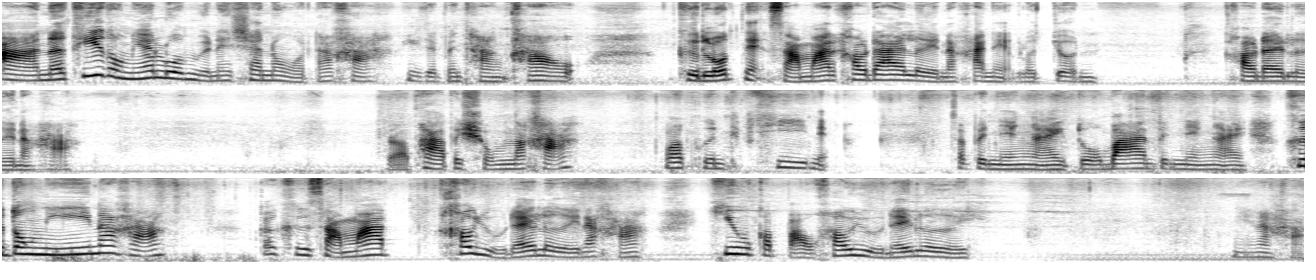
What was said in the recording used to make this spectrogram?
อ่าเนื้อที่ตรงนี้รวมอยู่ในโฉนดนะคะ นี่จะเป็นทางเข้า คือรถเนี่ยสามารถเข้าได้เลยนะคะ เนี่ยรถยนต์เข้าได้เลยนะคะ เราพาไปชมนะคะ ว่าพื้นที่เนี่ย จะเป็นยังไงตัวบ้านเป็นยังไง คือตรงนี้นะคะ ก็คือสามารถเข้าอยู่ได้เลยนะคะหิ้วกระเป๋าเข้าอยู่ได้เลย นี่นะคะ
